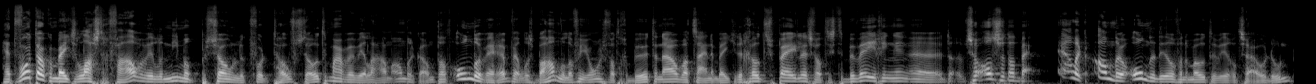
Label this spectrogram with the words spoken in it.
Het wordt ook een beetje een lastig verhaal. We willen niemand persoonlijk voor het hoofd stoten. Maar we willen aan de andere kant dat onderwerp wel eens behandelen. Van jongens, wat gebeurt er nou? Wat zijn een beetje de grote spelers? Wat is de beweging? Eh, zoals we dat bij elk ander onderdeel van de motorwereld zouden doen.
